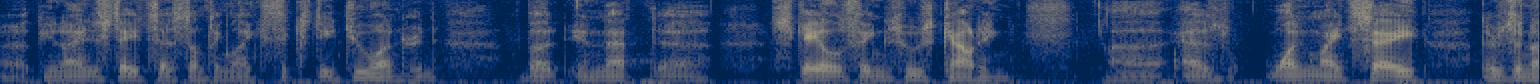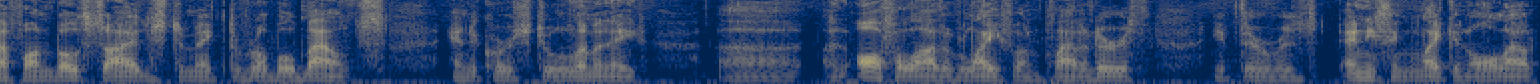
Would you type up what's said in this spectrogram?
Uh, the United States has something like 6,200, but in that uh, scale of things, who's counting? Uh, as one might say, there's enough on both sides to make the rubble bounce, and of course to eliminate uh, an awful lot of life on planet Earth if there was anything like an all out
